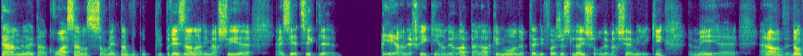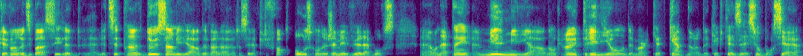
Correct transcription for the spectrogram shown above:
TAM est en croissance. Ils sont maintenant beaucoup plus présents dans les marchés euh, asiatiques et en Afrique et en Europe, alors que nous, on a peut-être des fois juste l'œil sur le marché américain. Mais euh, alors, donc, vendredi passé, le, titre prend 200 milliards de valeur. C'est la plus forte hausse qu'on a jamais vue à la bourse. Euh, on atteint 1000 milliards, donc un trillion de market cap, de capitalisation boursière.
